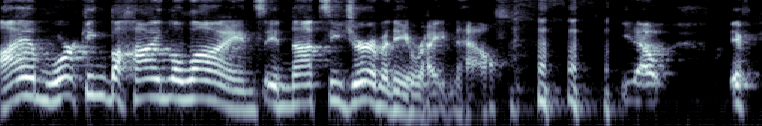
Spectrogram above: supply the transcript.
I am working behind the lines in Nazi Germany right now. you know, if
